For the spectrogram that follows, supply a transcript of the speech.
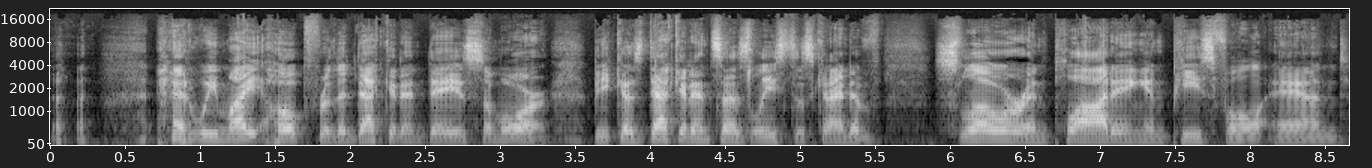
and we might hope for the decadent days some more because decadence at least is kind of slower and plodding and peaceful and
